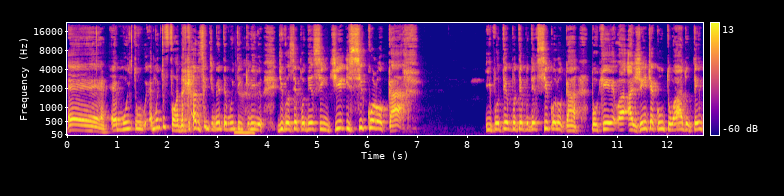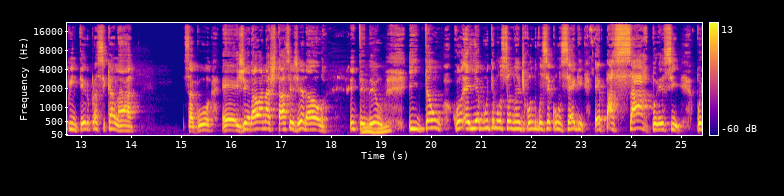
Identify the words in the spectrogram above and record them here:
é, é, muito, é muito foda, cara, o sentimento é muito incrível, de você poder sentir e se colocar. E poder, poder, poder se colocar, porque a, a gente é cultuado o tempo inteiro para se calar, sacou? É geral Anastácia geral, entendeu? Então, co- e é muito emocionante quando você consegue é, passar por esse por,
